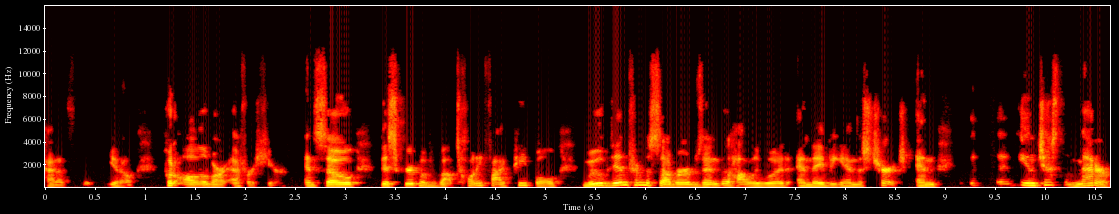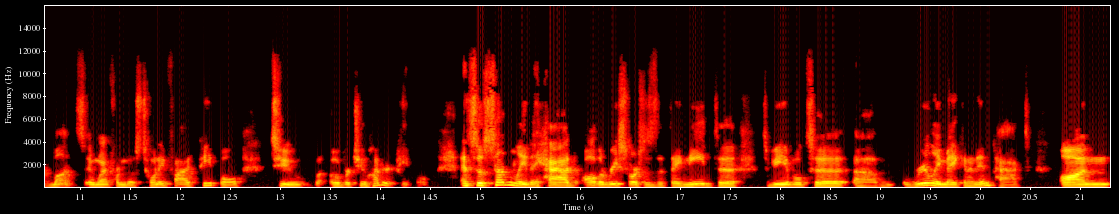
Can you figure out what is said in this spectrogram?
kind of you know put all of our effort here. And so this group of about 25 people moved in from the suburbs into hollywood and they began this church. And in just a matter of months it went from those 25 people to over 200 people. And so suddenly they had all the resources that they need to to be able to um, really make an impact on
